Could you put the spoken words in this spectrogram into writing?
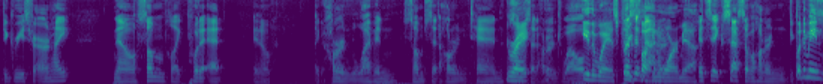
degrees Fahrenheit. Now, some like put it at, you know, like 111, some said 110, Right. some said 112. Either way, it's pretty Doesn't fucking matter. warm. Yeah. It's excess of 100 degrees. But I mean,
